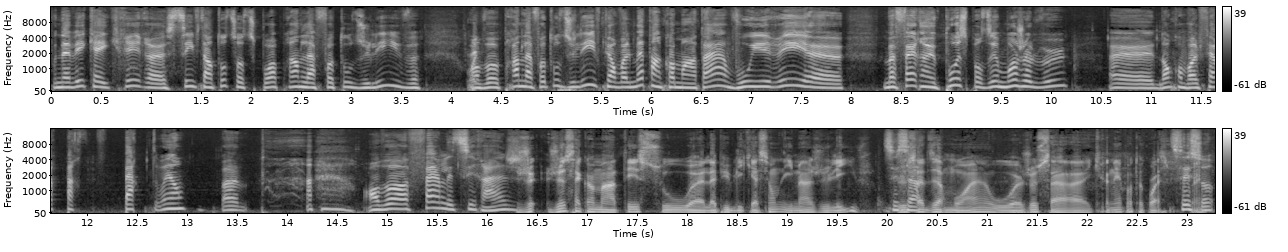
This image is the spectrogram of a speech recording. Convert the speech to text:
Vous n'avez qu'à écrire, euh, Steve, tantôt, tu vas pouvoir prendre la photo du livre. On va prendre la photo du livre, puis on va le mettre en commentaire. Vous irez euh, me faire un pouce pour dire, moi, je le veux. Euh, donc, on va le faire par... par voyons, euh, on va faire le tirage. Ju- juste à commenter sous euh, la publication de l'image du livre. C'est juste ça. à dire moi ou euh, juste à écrire n'importe quoi. C'est ça.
